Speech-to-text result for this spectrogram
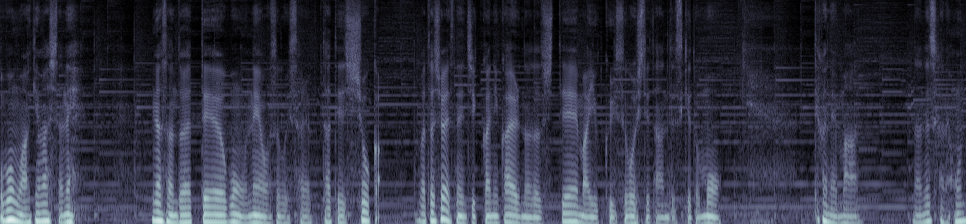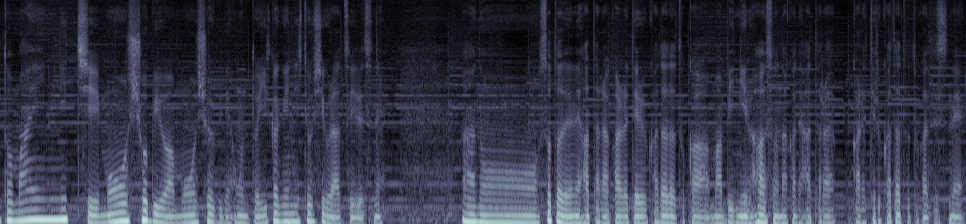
お盆も明けましたね。皆さんどうやってお盆をねお過ごしされたでしょうか。私はですね実家に帰るなどして、まあ、ゆっくり過ごしてたんですけども。てかねまあ何ですかね。本当毎日猛暑日は猛暑日で本当いい加減にしてほしいぐらい暑いですね。あのー、外でね働かれてる方だとか、まあ、ビニールハウスの中で働かれてる方だとかですね。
